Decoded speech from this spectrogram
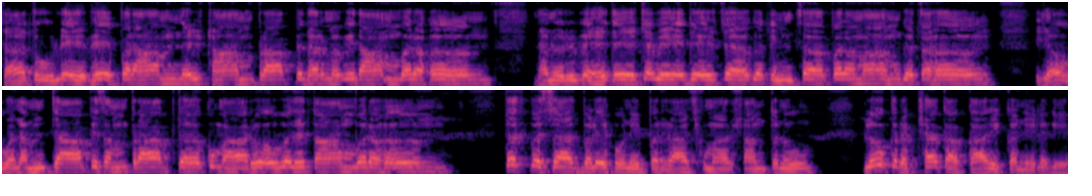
स तूले भे पराम निष्ठा प्राप्य धर्म विदाम्बर धनुर्वेदे च वेदे च गतिम स परमाम गतः। यौवनम चापि संप्राप्त कुमारो वधताम वर। तत्पश्चात बड़े होने पर राजकुमार शांतनु लोक रक्षा का कार्य करने लगे।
